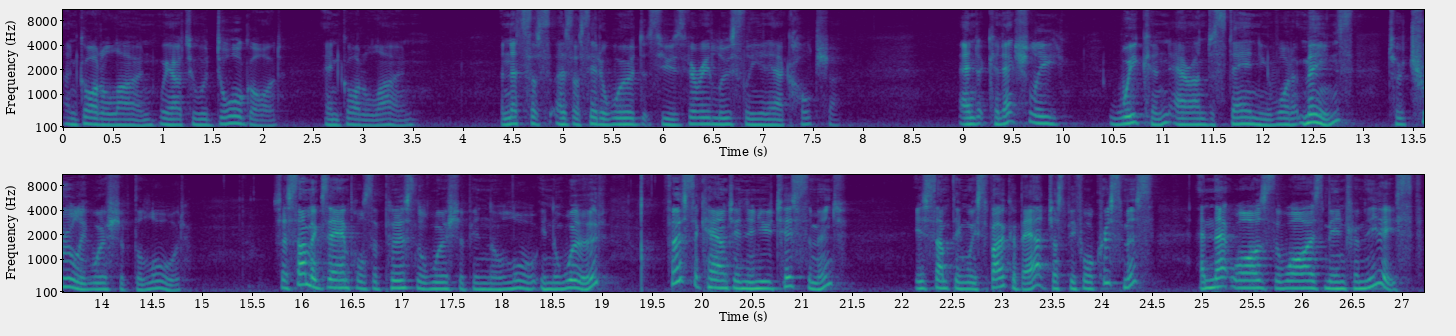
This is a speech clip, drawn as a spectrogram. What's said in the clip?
and God alone. We are to adore God and God alone. And that's, as I said, a word that's used very loosely in our culture. And it can actually weaken our understanding of what it means to truly worship the Lord. So, some examples of personal worship in the, law, in the Word. First account in the New Testament is something we spoke about just before Christmas, and that was the wise men from the East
